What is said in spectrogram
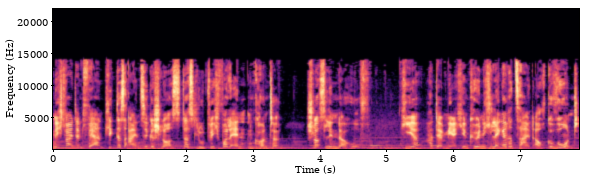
Nicht weit entfernt liegt das einzige Schloss, das Ludwig vollenden konnte. Schloss Linderhof. Hier hat der Märchenkönig längere Zeit auch gewohnt.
